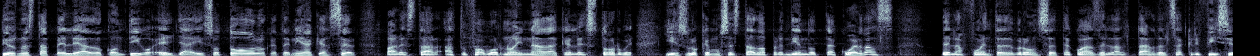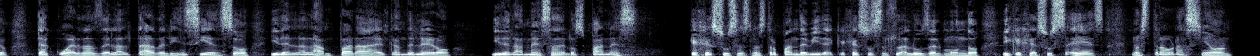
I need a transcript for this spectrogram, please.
Dios no está peleado contigo, Él ya hizo todo lo que tenía que hacer para estar a tu favor. No hay nada que le estorbe. Y eso es lo que hemos estado aprendiendo. ¿Te acuerdas de la fuente de bronce? ¿Te acuerdas del altar del sacrificio? ¿Te acuerdas del altar del incienso y de la lámpara, el candelero y de la mesa de los panes? Que Jesús es nuestro pan de vida, que Jesús es la luz del mundo y que Jesús es nuestra oración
